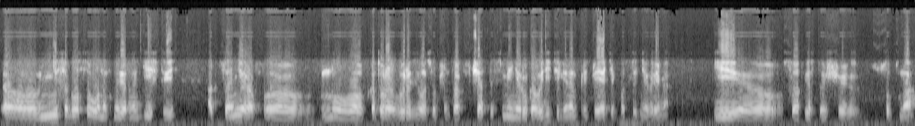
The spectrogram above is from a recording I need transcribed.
э, несогласованных, наверное, действий акционеров, ну, которая выразилась, в общем-то, в частой смене руководителей на предприятии в последнее время и соответствующие, собственно,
